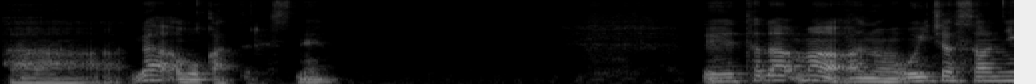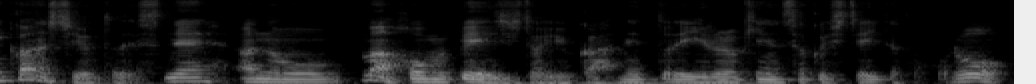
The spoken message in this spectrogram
あが多かったですね。えー、ただ、まあ、あの、お医者さんに関して言うとですね、あの、まあ、ホームページというか、ネットでいろいろ検索していたところ、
